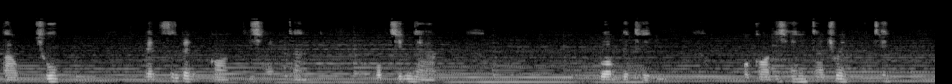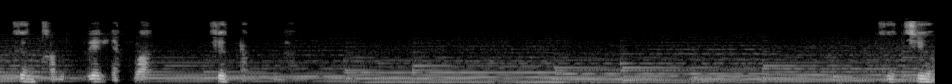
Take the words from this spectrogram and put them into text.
เตาชุบเป็นซึ่งเป็นอุปกรณ์ที่ใช้ในการอบชิ้นงาน รวมไปถึงอุปกรณ์ที่ใช้ในการช่วยงานเช่น เครื่องพันเรียกอย่างว่าเครื่องอัด เครื่องเชื่อม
